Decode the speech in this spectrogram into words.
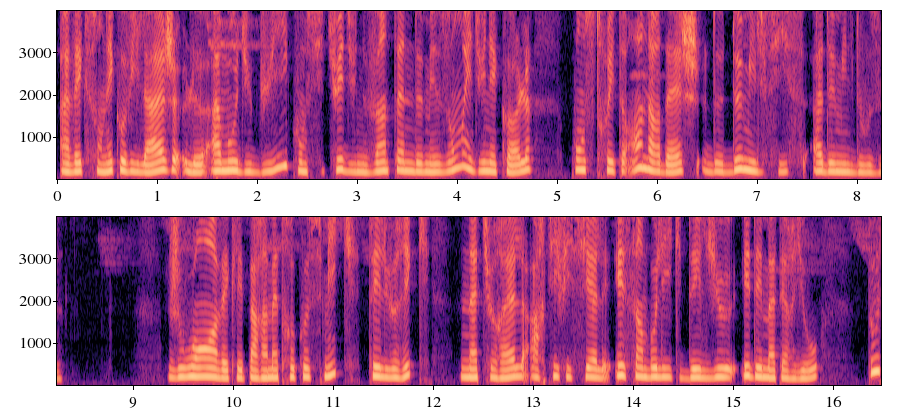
avec son éco-village, le hameau du Buis, constitué d'une vingtaine de maisons et d'une école, construite en Ardèche de 2006 à 2012. Jouant avec les paramètres cosmiques, telluriques, naturels, artificiels et symboliques des lieux et des matériaux, tout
